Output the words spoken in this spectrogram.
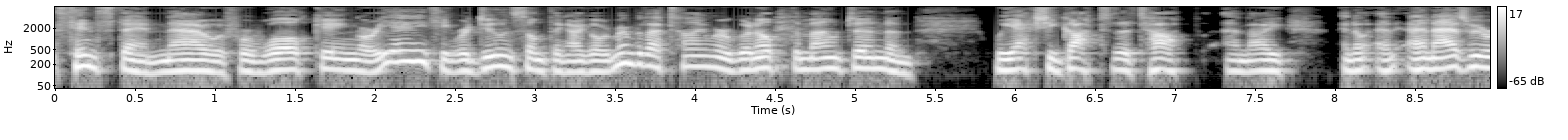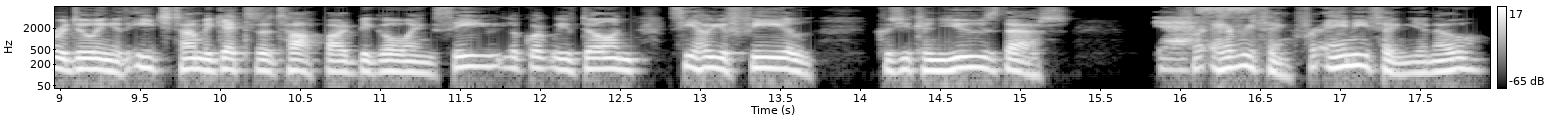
since then now, if we're walking or anything, we're doing something, I go, remember that time we were going up the mountain and we actually got to the top and I, you know, and, and as we were doing it, each time we get to the top, I'd be going, see, look what we've done. See how you feel. Cause you can use that yes. for everything, for anything, you know?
